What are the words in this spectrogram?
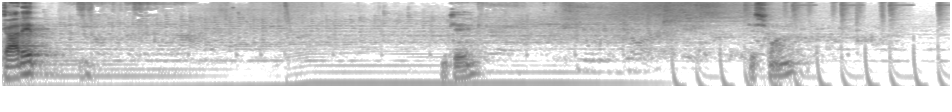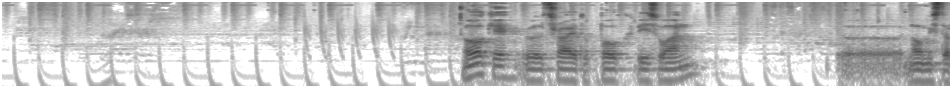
Got it. Okay. This one. Okay, we'll try to poke this one. Uh, no Mr.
